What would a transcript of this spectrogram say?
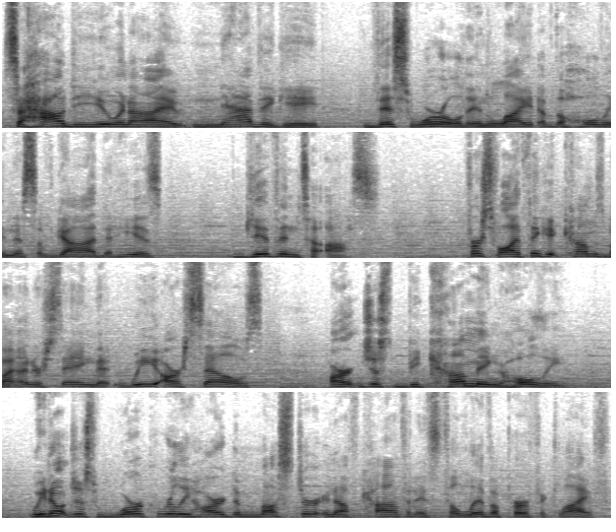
So, how do you and I navigate this world in light of the holiness of God that He has given to us? First of all, I think it comes by understanding that we ourselves aren't just becoming holy. We don't just work really hard to muster enough confidence to live a perfect life.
